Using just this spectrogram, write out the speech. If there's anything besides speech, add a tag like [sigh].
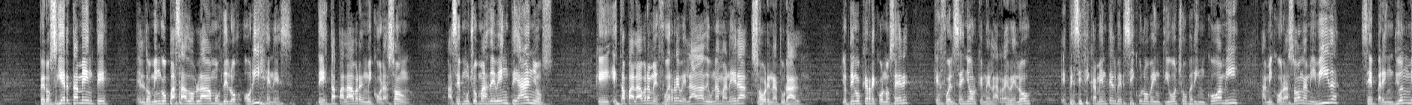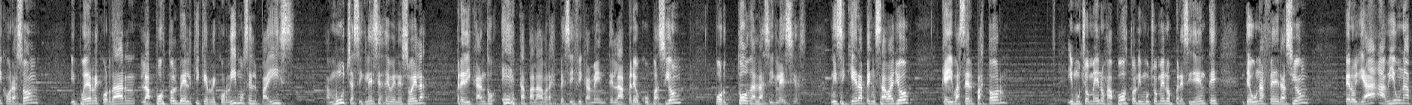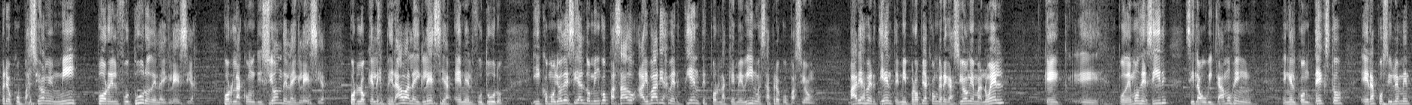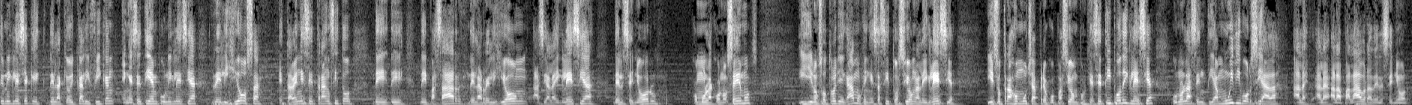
Pero ciertamente el domingo pasado hablábamos de los orígenes de esta palabra en mi corazón. Hace mucho más de 20 años que esta palabra me fue revelada de una manera sobrenatural. Yo tengo que reconocer que fue el Señor que me la reveló. Específicamente el versículo 28 brincó a mí a mi corazón, a mi vida, se prendió en mi corazón y puede recordar el apóstol Belki que recorrimos el país a muchas iglesias de Venezuela predicando esta palabra específicamente, la preocupación por todas las iglesias. Ni siquiera pensaba yo que iba a ser pastor y mucho menos apóstol y mucho menos presidente de una federación, pero ya había una preocupación en mí por el futuro de la iglesia por la condición de la iglesia, por lo que le esperaba a la iglesia en el futuro. Y como yo decía el domingo pasado, hay varias vertientes por las que me vino esa preocupación. Varias vertientes. Mi propia congregación, Emanuel, que eh, podemos decir, si la ubicamos en, en el contexto, era posiblemente una iglesia que, de la que hoy califican en ese tiempo una iglesia religiosa, estaba en ese tránsito de, de, de pasar de la religión hacia la iglesia del Señor como la conocemos y nosotros llegamos en esa situación a la iglesia y eso trajo mucha preocupación porque ese tipo de iglesia uno la sentía muy divorciada a la, palabra del Señor.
